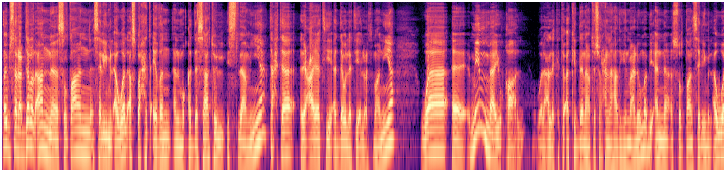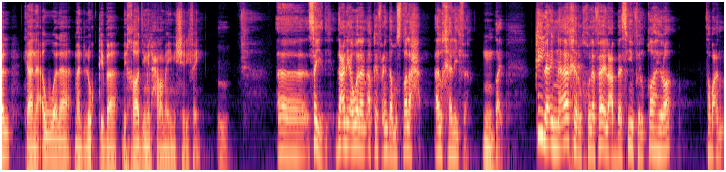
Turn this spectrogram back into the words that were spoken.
طيب أستاذ عبد الله الآن السلطان سليم الأول أصبحت أيضا المقدسات الإسلامية تحت رعاية الدولة العثمانية ومما يقال ولعلك تؤكد لنا وتشرح لنا هذه المعلومة بأن السلطان سليم الأول كان أول من لقب بخادم الحرمين الشريفين. آه سيدي دعني أولا أقف عند مصطلح الخليفة مم. طيب قيل إن آخر الخلفاء العباسيين في القاهرة طبعا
